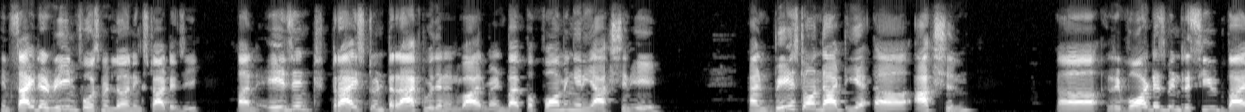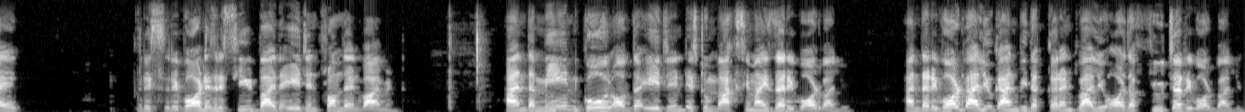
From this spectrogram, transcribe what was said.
Inside a reinforcement learning strategy, an agent tries to interact with an environment by performing any action A. And based on that uh, action, uh, reward has been received by reward is received by the agent from the environment. And the main goal of the agent is to maximize the reward value. And the reward value can be the current value or the future reward value.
